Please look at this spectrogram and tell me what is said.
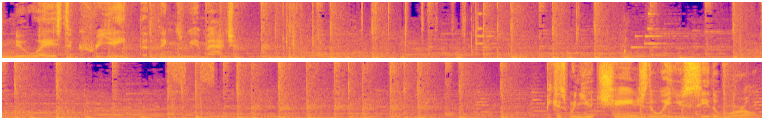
And new ways to create the things we imagine. Because when you change the way you see the world,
